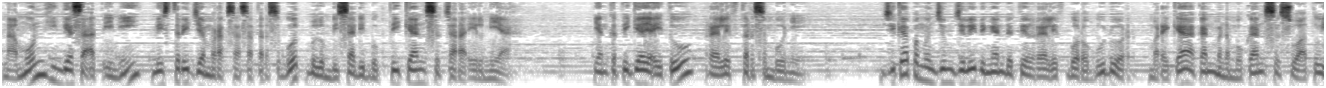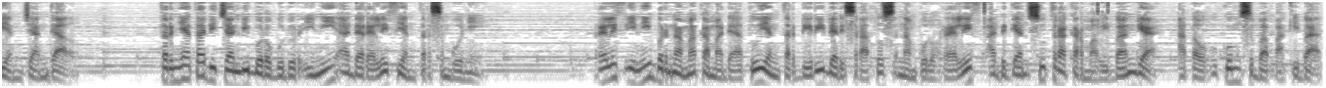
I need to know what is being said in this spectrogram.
Namun hingga saat ini, misteri jam raksasa tersebut belum bisa dibuktikan secara ilmiah. Yang ketiga yaitu, relief tersembunyi. Jika pengunjung jeli dengan detil relief Borobudur, mereka akan menemukan sesuatu yang janggal. Ternyata di Candi Borobudur ini ada relief yang tersembunyi. Relief ini bernama Kamadatu yang terdiri dari 160 relief adegan Sutra Karma Wibangga atau hukum sebab akibat.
